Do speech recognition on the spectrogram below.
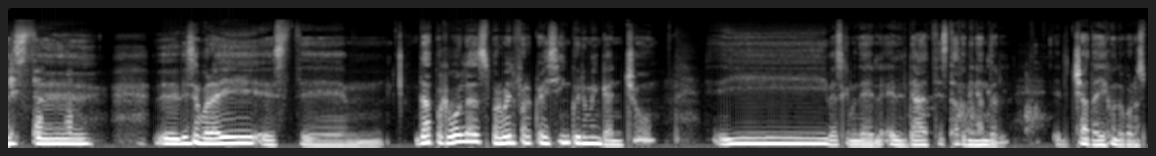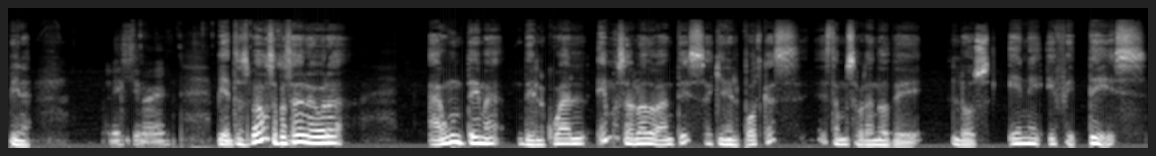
Este, eh, dicen por ahí, este, Dad Pokebolas, probé el Far Cry 5 y no me enganchó. Y básicamente el, el Dad está dominando el, el chat ahí junto con Ospina. Buenísima, eh. Bien, entonces vamos a pasar ahora a un tema del cual hemos hablado antes aquí en el podcast. Estamos hablando de los NFTs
